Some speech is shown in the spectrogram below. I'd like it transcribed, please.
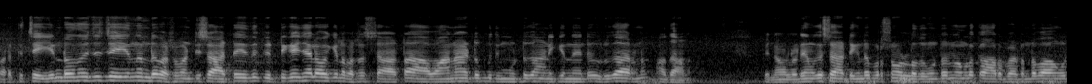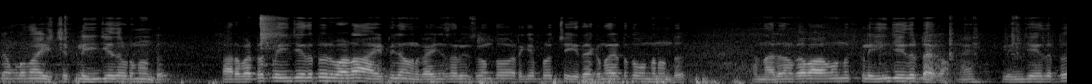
വർക്ക് ചെയ്യണ്ടോയെന്ന് വെച്ചാൽ ചെയ്യുന്നുണ്ട്. പക്ഷെ വണ്ടി സ്റ്റാർട്ട് ചെയ്ത് കിട്ടിക്കഴിഞ്ഞാൽ ഓക്കെയാണ് പക്ഷെ സ്റ്റാർട്ട് ആവാനായിട്ട് ബുദ്ധിമുട്ട് കാണിക്കുന്നതിന്റെ ഒരു കാരണം അതാണ്. പിന്നെ ഓൾറെഡി നമുക്ക് സ്റ്റാർട്ടിങ്ങിന്റെ പ്രശ്നം ഉള്ളത് കൊണ്ട് തന്നെ നമ്മൾ കാർബേറ്ററിന്റെ ഭാഗം കൂടി നമ്മളൊന്ന് അഴിച്ച് ക്ലീൻ ചെയ്ത് വിടുന്നുണ്ട്. കാർബേറ്റർ ക്ലീൻ ചെയ്തിട്ട് ഒരുപാട് ആയിട്ടില്ല തോന്നുന്നു. കഴിഞ്ഞ സർവീസിലെന്തോ ഇടയ്ക്ക് എപ്പോഴും ചെയ്തേക്കുന്നതായിട്ട് തോന്നുന്നുണ്ട്. എന്നാലും നമുക്ക് ആ ഭാഗം ഒന്ന് ക്ലീൻ ചെയ്തിട്ടേക്കാം. ഏഹ് ക്ലീൻ ചെയ്തിട്ട്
